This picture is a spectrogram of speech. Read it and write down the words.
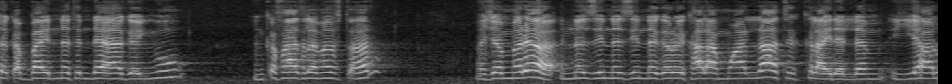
ተቀባይነት እንዳያገኙ እንቅፋት ለመፍጠር መጀመሪያ እነዚህ እነዚህን ነገሮች ካላሟላ ትክክል አይደለም እያሉ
